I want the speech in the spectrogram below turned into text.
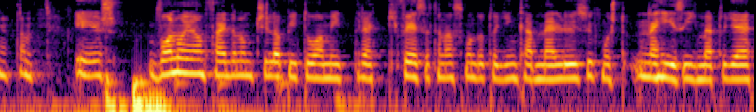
Értem. És van olyan fájdalomcsillapító, amire kifejezetten azt mondod, hogy inkább mellőzzük, most nehéz így, mert ugye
